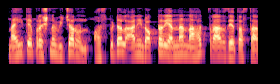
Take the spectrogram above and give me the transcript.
नाही ते प्रश्न विचारून हॉस्पिटल आणि डॉक्टर यांना नाहक त्रास देत असतात.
